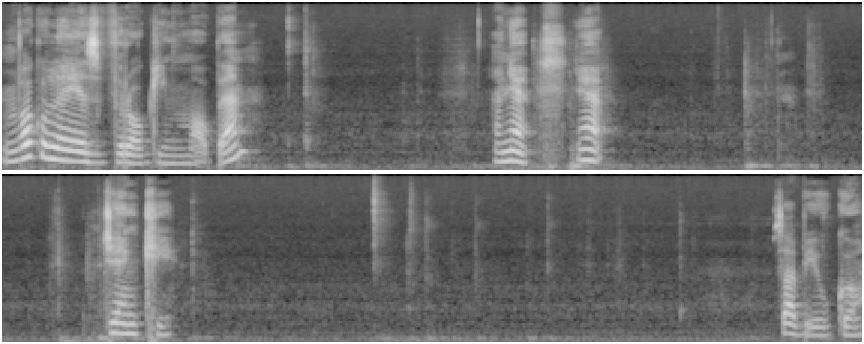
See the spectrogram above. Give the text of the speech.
W ogóle jest wrogim mobem. A nie, nie. Dzięki. Zabił go.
